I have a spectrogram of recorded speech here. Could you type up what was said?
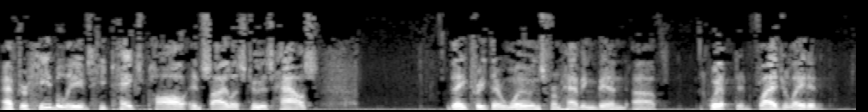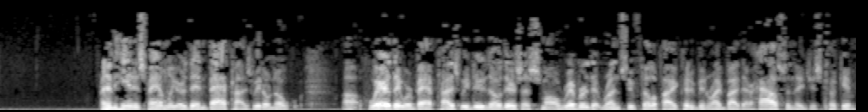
after he believes, he takes Paul and Silas to his house. They treat their wounds from having been uh, whipped and flagellated. And he and his family are then baptized. We don't know uh, where they were baptized. We do know there's a small river that runs through Philippi. It could have been right by their house, and they just took him,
